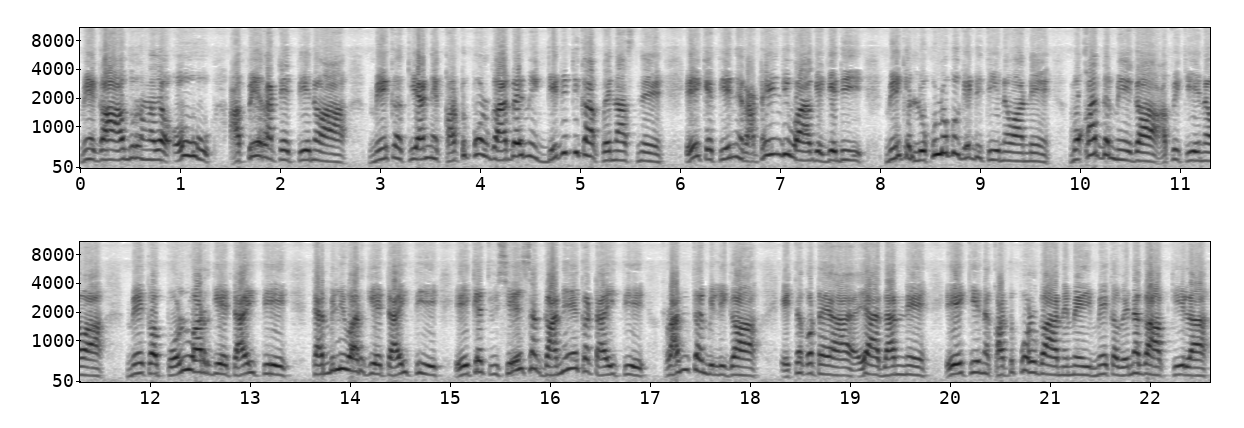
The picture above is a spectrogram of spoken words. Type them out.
මේ ගා අඳුරනද? ඔව්. අපේ රටේ තියෙනවා. මේක කියන්නේ කටුපොල් ගා. හැබැයි මේ ගෙඩි ටිකක් වෙනස්නේ ඒකේ තියෙන්නේ රටින්දි වාගේ ගෙඩි. මේක ලොකු ලොකු ගෙඩි තියෙනවානේ. මොකද්ද මේ ගා? අපි කියනවා මේක පොල් වර්ගයට අයිති තැඹිලි වර්ගයට අයිති. ඒකෙත් විශේෂ ගණයකට අයිති රන්තමිලි ගා. එතකොට එයා දන්නේ ඒ කියන කටුපොල් ගා නෙමෙයි මේක වෙන ගාක් කියලා.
